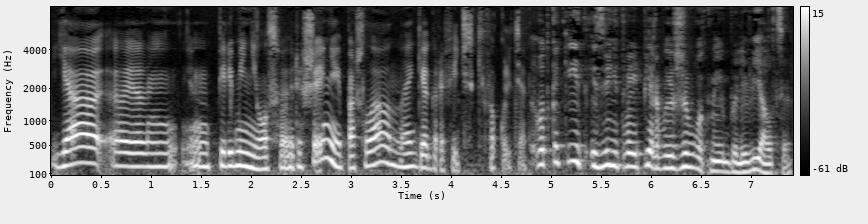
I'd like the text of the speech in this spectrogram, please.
я э, переменила свое решение и пошла на географический факультет. Вот какие, извини, твои первые животные были в Ялте?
